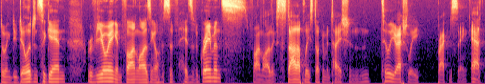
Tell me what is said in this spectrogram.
doing due diligence again, reviewing and finalising Office of Heads of Agreements, finalising startup lease documentation until you're actually practicing at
